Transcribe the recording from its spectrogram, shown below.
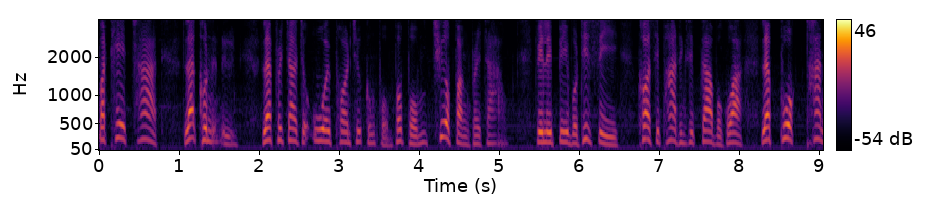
ประเทศชาติและคนอื่นๆ และพระเจ้าจะอวยพรชีวิตของผม เพราะผมเชื่อฟังพระเจ้า ฟิลิปปีบทที่ 4 ข้อ 15ถึง19 บอกว่า และพวกท่าน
